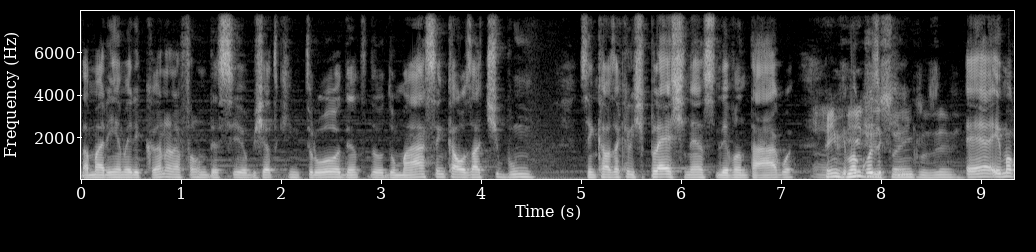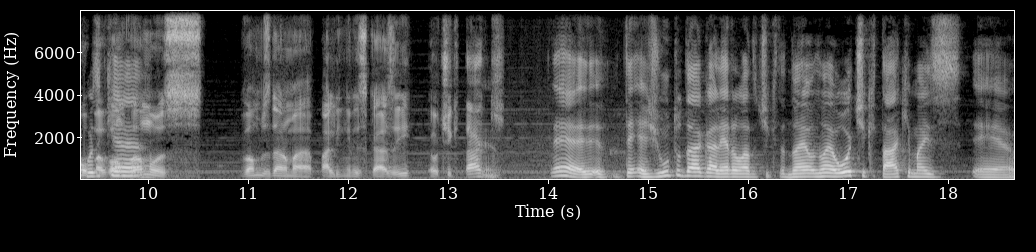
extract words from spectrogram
da Marinha Americana, né? Falando desse objeto que entrou dentro do, do mar sem causar tibum, sem causar aquele splash, né? Se levantar água. Tem e vídeo uma coisa isso que, aí, inclusive. É, e uma Opa, coisa que vamos, é... Vamos, vamos dar uma palhinha nesse caso aí. É o Tic Tac? É, é, é junto da galera lá do Tic Tac. Não é, não é o Tic Tac, mas é...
